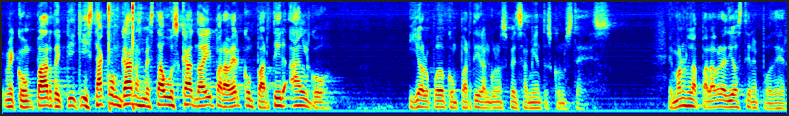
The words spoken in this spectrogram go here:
me comparte. y está con ganas, me está buscando ahí para ver compartir algo y yo lo puedo compartir algunos pensamientos con ustedes. Hermanos, la palabra de Dios tiene poder.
